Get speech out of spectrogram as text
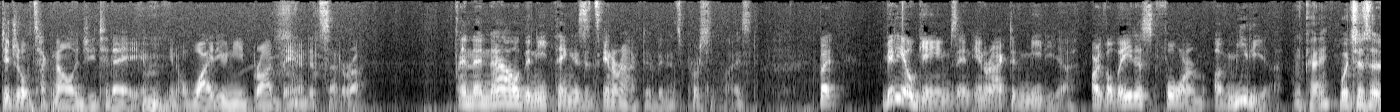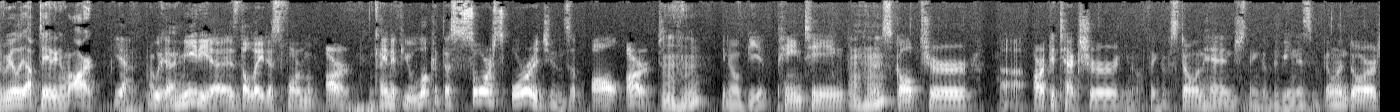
digital technology today, and Hmm. you know why do you need broadband, etc. And then now the neat thing is it's interactive and it's personalized, but video games and interactive media are the latest form of media. Okay. Which is a really updating of art. Yeah, Okay. media is the latest form of art. And if you look at the source origins of all art, Mm-hmm. you know, be it painting, sculpture, uh, architecture, you know, think of Stonehenge, think of the Venus of Willendorf,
